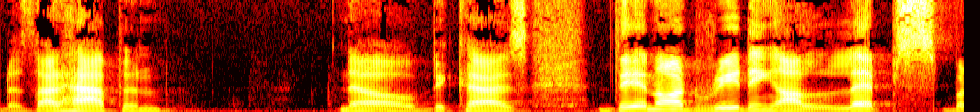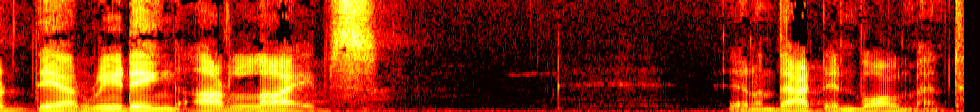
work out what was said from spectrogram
Does that happen? No, because they're not reading our lips, but they are reading our lives and that involvement.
